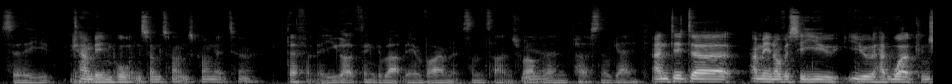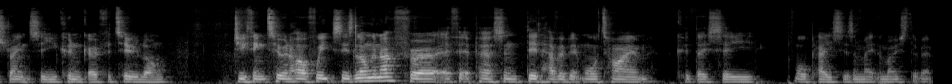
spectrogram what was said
So you, Can be important sometimes, can't it? To... definitely you got to think about the environment sometimes rather Yeah. than personal gain. And did uh, I mean obviously you you had work constraints, so you couldn't go for too long. Do you think two and a half weeks is long enough for if a person did have a bit more time? Could they see more places and make the most of it?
